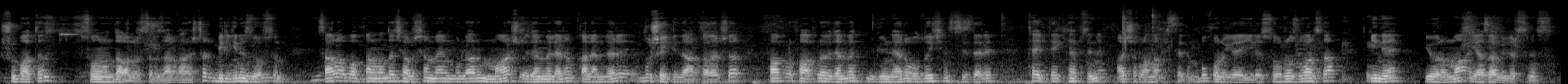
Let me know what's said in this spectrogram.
Şubat'ın sonunda alırsınız arkadaşlar. Bilginiz olsun. Sağlık Bakanlığı'nda çalışan memurların maaş ödemelerin kalemleri bu şekilde arkadaşlar. Farklı farklı ödeme günleri olduğu için sizlere tek tek hepsini açıklamak istedim. Bu konuyla ilgili sorunuz varsa yine yoruma yazabilirsiniz.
